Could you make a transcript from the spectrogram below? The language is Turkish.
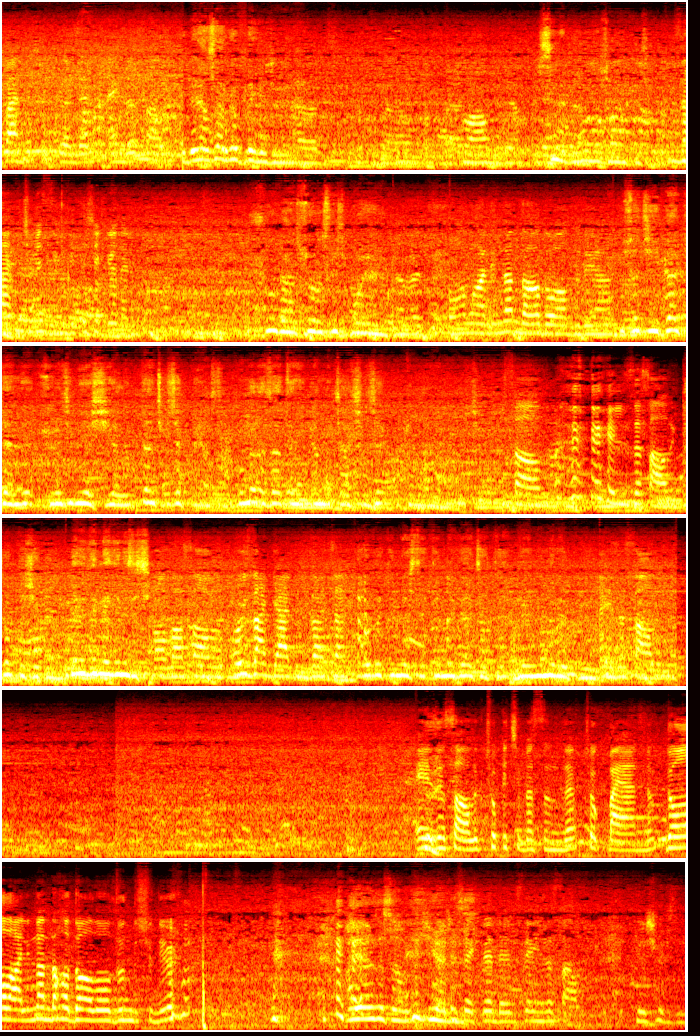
Ben teşekkür ederim. Elinize sağlık. Beyazlar röple götürüyor. Evet. Doğal duruyor. İsim? Ondan sonra arkası. Güzel. İçime sindi. Teşekkür ederim. Şuradan sonrası hiç boya yok. Evet. Doğal halinden daha doğal duruyor. Bu saçı yıkarken de süreci bir yaşayalım. Bir tane çıkacak beyazlar. Bunlar da zaten yıkandıkça açılacak. Bunlar yapacak. Sağ olun. Elinize sağlık. Çok teşekkür ederim. Beni dinlediğiniz için. Vallahi sağ olun. O yüzden geldim zaten. Oradaki mesleklerimle gerçekten gönlümden öpüyorum. Elinize sağlık. Elinize sağlık. Çok içime sindi. Çok beğendim. Doğal halimden daha doğal olduğunu düşünüyorum. Ayağınıza sağlık. Teşekkür ederiz. Elinize sağlık. Görüşmek üzere.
